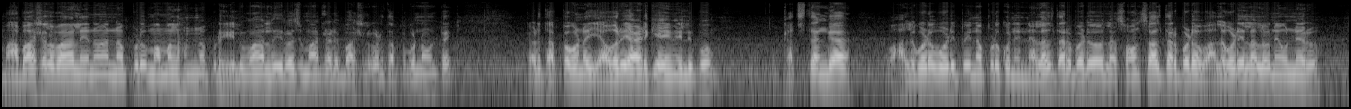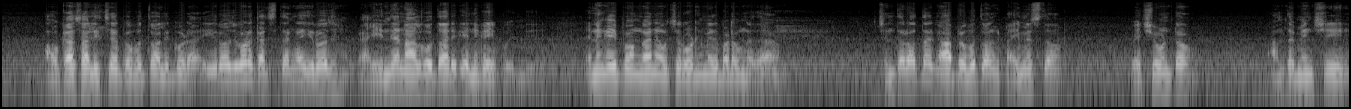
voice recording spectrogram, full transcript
మా భాషలు బాగాలేను అన్నప్పుడు మమ్మల్ని అన్నప్పుడు వీళ్ళు వాళ్ళు ఈరోజు మాట్లాడే భాషలు కూడా తప్పకుండా ఉంటాయి. కాబట్టి తప్పకుండా ఎవరు యాడికి ఏమి వెళ్ళిపోం. ఖచ్చితంగా వాళ్ళు కూడా ఓడిపోయినప్పుడు కొన్ని నెలల తరబడో లేదా సంవత్సరాల తరబడో వాళ్ళు కూడా ఇళ్ళలోనే ఉన్నారు. అవకాశాలు ఇచ్చారు ప్రభుత్వాలకు కూడా ఈరోజు కూడా ఖచ్చితంగా ఈరోజు అయిందే నాలుగో తారీఖు ఎన్నిక అయిపోయింది ఎన్నిక అయిపోగానే వచ్చి రోడ్ల మీద పడవం కదా. వచ్చిన తర్వాత ఆ ప్రభుత్వానికి టైం ఇస్తాం వెచ్చి ఉంటాం. అంతమించి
